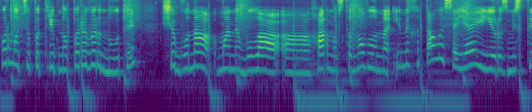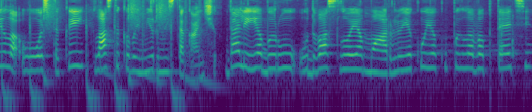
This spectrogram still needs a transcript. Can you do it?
Форму цю потрібно перевернути, щоб вона в мене була гарно встановлена і не хиталася. Я її розмістила у ось такий пластиковий мірний стаканчик. Далі я беру у два слоя марлю, яку я купила в аптеці.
